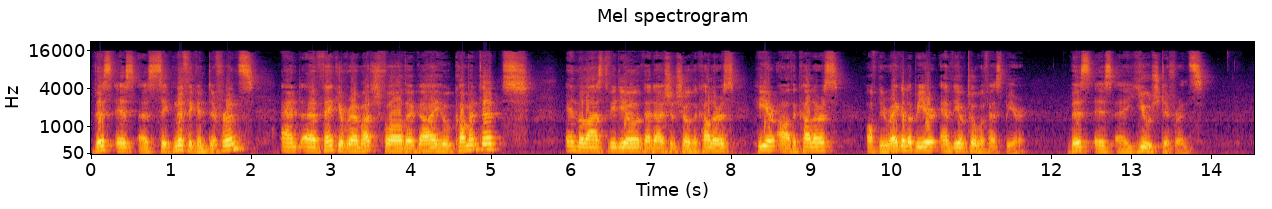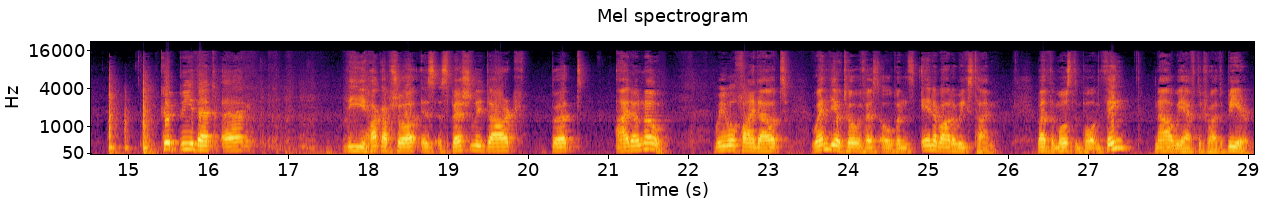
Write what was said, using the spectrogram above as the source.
This is a significant difference. And uh, thank you very much for the guy who commented in the last video that I should show the colors. Here are the colors of the regular beer and the Oktoberfest beer. This is a huge difference. Could be that um, the Hacker is especially dark, but I don't know. We will find out when the Oktoberfest opens in about a week's time. But the most important thing, now we have to try the beer.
